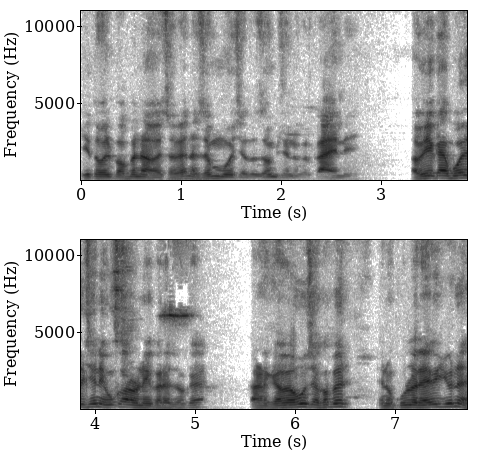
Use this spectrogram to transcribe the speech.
એ તો અલ્પા બનાવે છે. હવે ને જમવું છે તો જમશે નગર કાંઈ નહીં. હવે એ કાંઈ બોલ છે ને ઉકારો નહીં કરે જો કે. કારણ કે હવે શું છે ખબર? એનું કુલર આવી ગયું ને.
